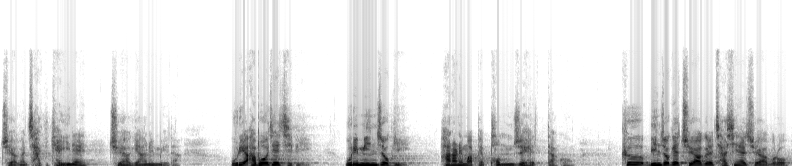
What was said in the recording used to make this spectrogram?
죄악은 자기 개인의 죄악이 아닙니다. 우리 아버지의 집이 우리 민족이 하나님 앞에 범죄했다고 그 민족의 죄악을 자신의 죄악으로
